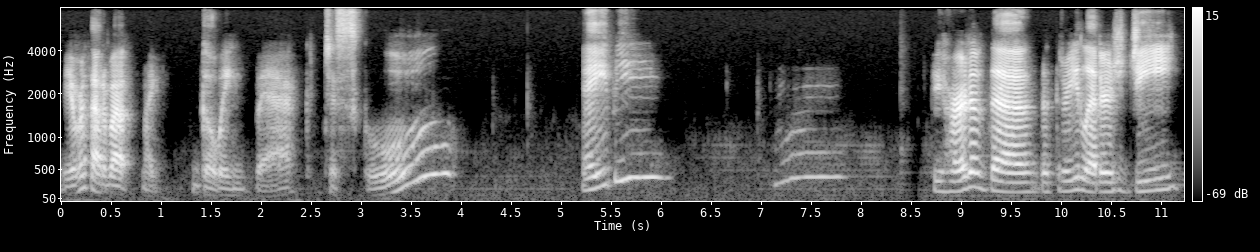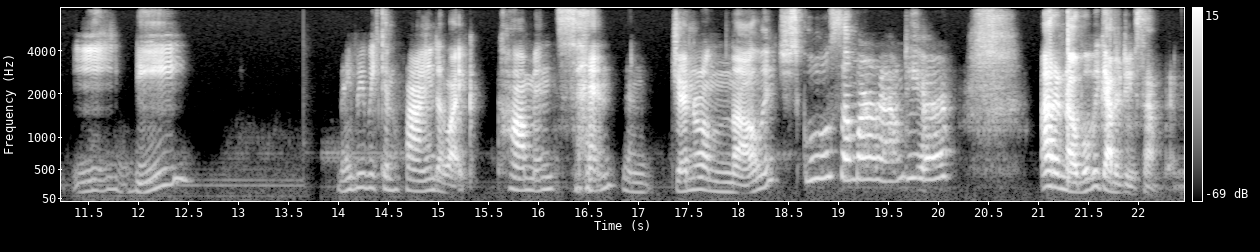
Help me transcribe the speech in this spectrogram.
Have you ever thought about, like, going back to school? Maybe? Hmm. Have you heard of the, the three letters G, E, D? Maybe we can find a, like, common sense and general knowledge school somewhere around here. I don't know, but we got to do something.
